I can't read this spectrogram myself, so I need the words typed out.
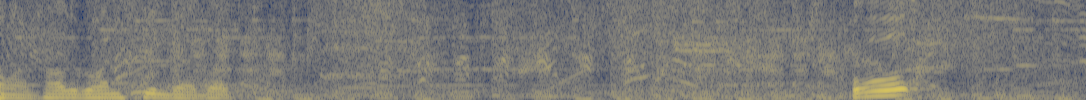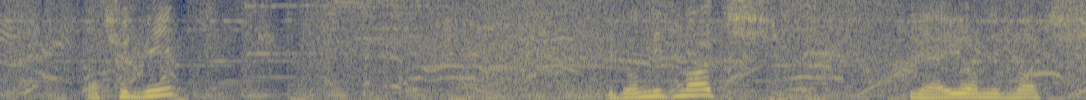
Oh, thought Gohan is still there, but... Oh! That should be it. You don't need much. Yeah, you don't need much.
